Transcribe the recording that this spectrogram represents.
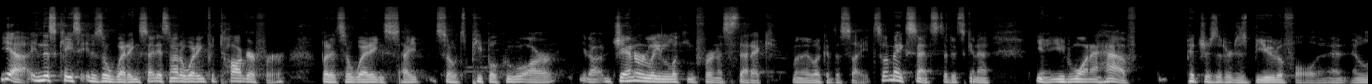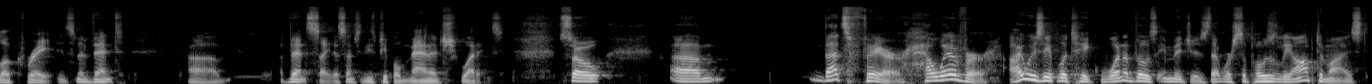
Yeah, in this case, it is a wedding site. It's not a wedding photographer, but it's a wedding site. So it's people who are you know generally looking for an aesthetic when they look at the site. So it makes sense that it's going to you know you'd want to have pictures that are just beautiful and, and look great. It's an event uh, event site. Essentially these people manage weddings. So um, that's fair. However i was able to take one of those images that were supposedly optimized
